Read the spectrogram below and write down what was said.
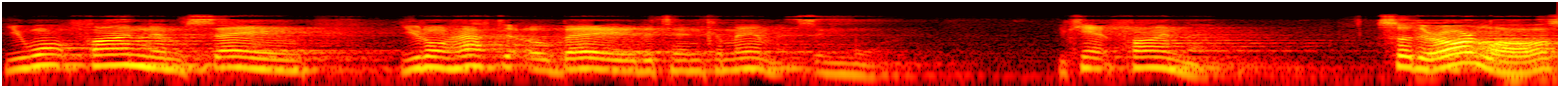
You won't find them saying you don't have to obey the Ten Commandments anymore. You can't find that. So there are laws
